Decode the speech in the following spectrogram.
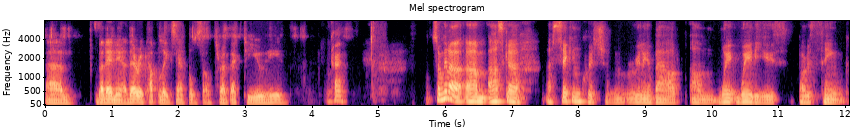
Um, but anyhow, there are a couple of examples I'll throw back to you, Ian. Okay. So I'm going to um, ask a, a second question really about um, where, where do you both think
